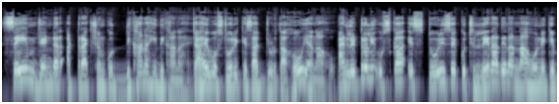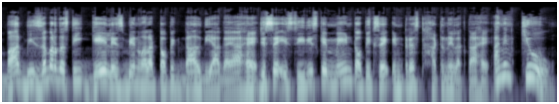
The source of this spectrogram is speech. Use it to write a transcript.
सेम जेंडर अट्रैक्शन को दिखाना ही दिखाना है। चाहे वो स्टोरी के साथ जुड़ता हो या ना हो। एंड लिटरली उसका इस स्टोरी से कुछ लेना देना ना होने के बाद भी ज़बरदस्ती गे लेस्बियन वाला टॉपिक डाल दिया गया है, जिससे इस सीरीज़ के मेन टॉपिक से इंटरेस्ट हटने लगता है। आई मीन क्यों?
